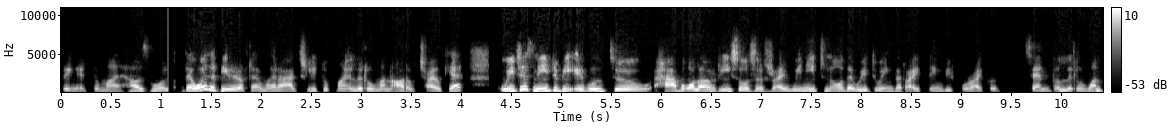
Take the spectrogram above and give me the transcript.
bring it to my household? There was a period of time where I actually took my little one out of childcare. We just need to be able to have all our resources, right? We need to know that we're doing the right thing before I could send the little one.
